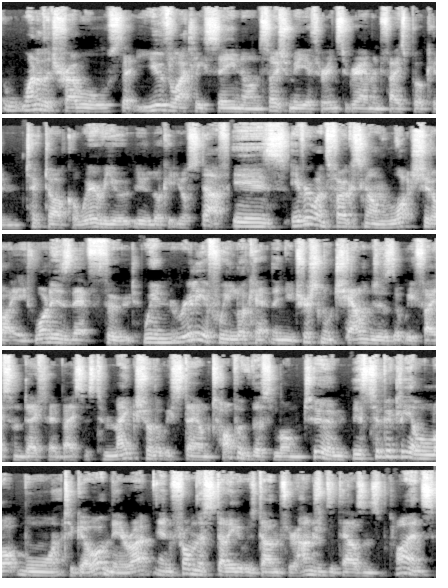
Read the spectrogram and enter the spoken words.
one of the troubles that you've likely seen on social media through Instagram and Facebook and TikTok or wherever you, you look at your stuff is everyone's focusing on what should I eat, what is that food, when really if we look at the nutritional challenges that we face on a day to day basis to make sure that we stay on top of this long term, there's typically a lot more to go on there, right? And from the study that was done through hundreds of thousands of clients,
